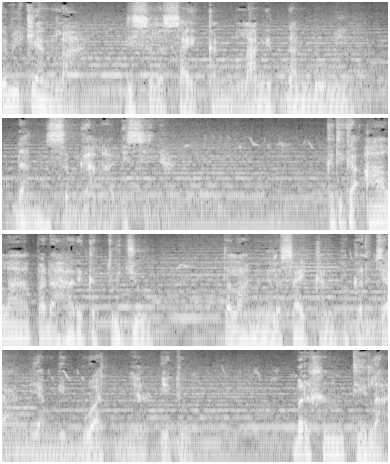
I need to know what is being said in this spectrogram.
Demikianlah diselesaikan langit dan bumi dan segala isinya. Ketika Allah pada hari ketujuh telah menyelesaikan pekerjaan yang dibuatnya itu, berhentilah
